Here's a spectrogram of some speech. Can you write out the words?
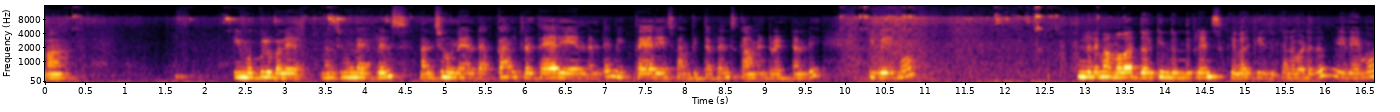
మా ఈ ముగ్గులు భలే మంచిగా ఉన్నాయి ఫ్రెండ్స్ మంచిగా ఉన్నాయంటే అక్క ఇట్లా తయారు చేయండి అంటే మీకు తయారు చేసి పంపిస్తా ఫ్రెండ్స్ కామెంట్ పెట్టండి. ఇవేమో ఇందులోనేమో అమ్మవారు దొరికింది ఉంది ఫ్రెండ్స్ ఎవరికి ఇది కనబడదు. ఇదేమో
